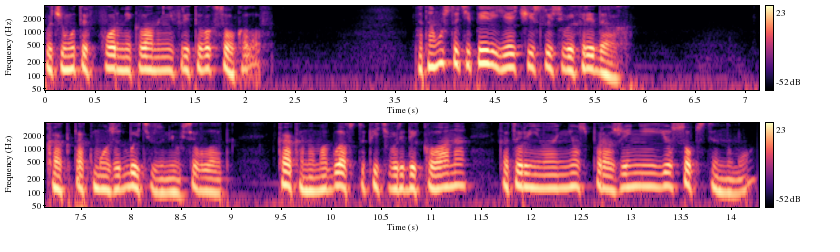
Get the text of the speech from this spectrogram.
«Почему ты в форме клана нефритовых соколов?» «Потому что теперь я числюсь в их рядах. «Как так может быть?» – изумился Влад. «Как она могла вступить в ряды клана, который не нанес поражение ее собственному?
